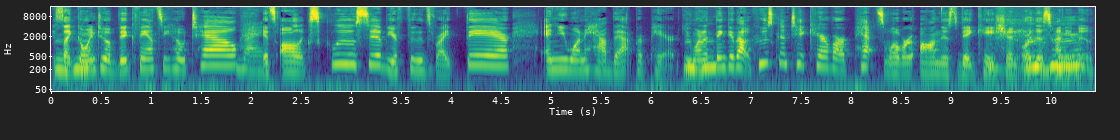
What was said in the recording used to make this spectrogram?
It's like Mhm. going to a big fancy hotel. Right. It's all exclusive. Your food's right there, and you want to have that prepared. You want to think about who's going to take care of our pets while we're on this vacation or this Mhm. honeymoon.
